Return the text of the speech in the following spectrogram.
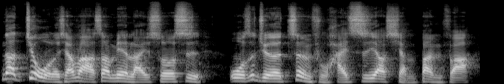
那就我的想法上面来说，是我是觉得政府还是要想办法，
